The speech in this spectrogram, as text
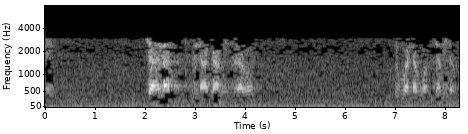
င် ဇာလအနာဂါမိဆိုတာကိုသူဘဝနောက်ဘဝဇာပြီးတော့မ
